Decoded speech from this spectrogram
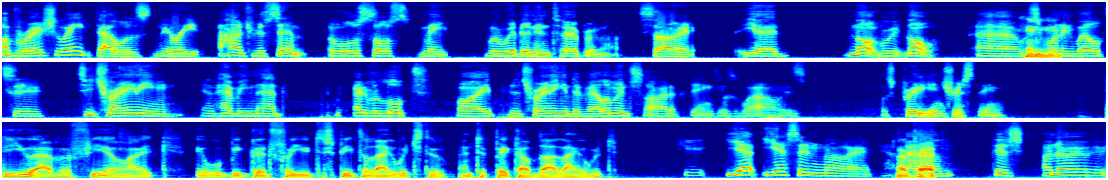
operationally, that was nearly 100% of all source meat were with an interpreter. So, yeah, not not uh, hmm. responding well to, to training and having that overlooked by the training and development side of things as well is was pretty interesting. Do you ever feel like it would be good for you to speak the language too and to pick up that language? Yep, yes and no. Okay. Because um, I know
